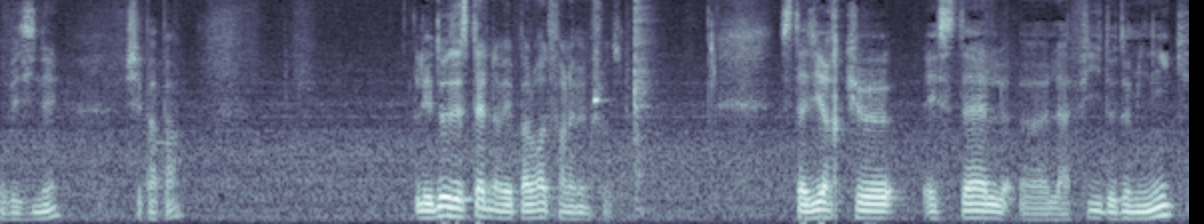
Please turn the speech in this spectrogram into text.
au Vésiné, chez papa, les deux Estelle n'avaient pas le droit de faire la même chose. C'est-à-dire que Estelle, euh, la fille de Dominique,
